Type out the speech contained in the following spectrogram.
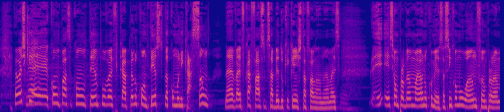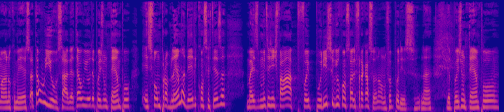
Eu acho que é, com, com o tempo vai ficar, pelo contexto da comunicação, né? Vai ficar fácil de saber do que, que a gente tá falando, né? Mas e- esse é um problema maior no começo. Assim como o One foi um problema maior no começo. Até o Wii U, sabe? Até o Wii U, depois de um tempo, esse foi um problema dele, com certeza. Mas muita gente fala, ah, foi por isso que o console fracassou. Não, não foi por isso, né? Depois de um tempo,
